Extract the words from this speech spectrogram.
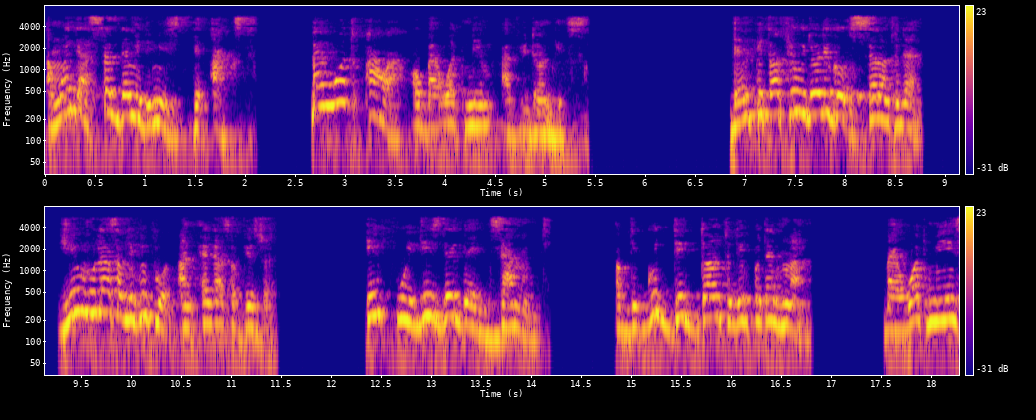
And when they had set them in the midst, they asked, by what power or by what name have you done this? Then Peter, filled with the Holy Ghost, said unto them, You rulers of the people and elders of Israel, if we this day be examined of the good deed done to the impotent man, by what means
